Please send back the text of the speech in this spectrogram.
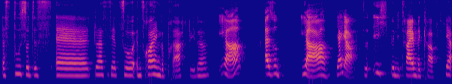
dass du so das, äh, du hast es jetzt so ins Rollen gebracht wieder. Ja, also ja, ja, ja. Ich bin die treibende Kraft. Ja.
